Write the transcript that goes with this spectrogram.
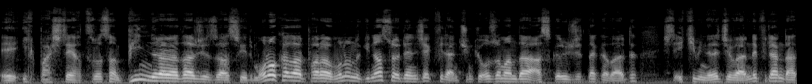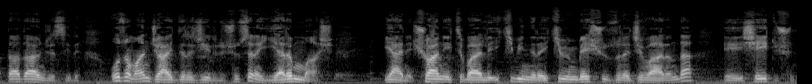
e, ilk başta hatırlasam bin lira radar cezası yedim. Ona kadar para onun nasıl ödenecek filan. Çünkü o zaman daha asgari ücret ne kadardı? İşte 2000 lira civarında filan da hatta daha öncesiydi. O zaman caydırıcıydı. Düşünsene yarım maaş. Yani şu an itibariyle 2000 lira 2500 lira civarında e, şeyi düşün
